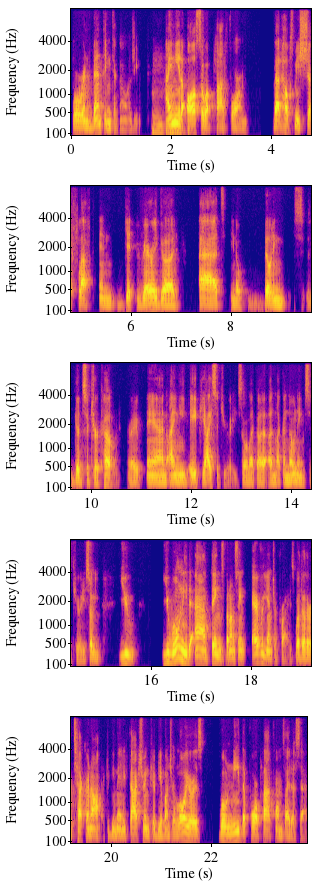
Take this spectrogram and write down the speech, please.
where we're inventing technology, mm-hmm. I need also a platform that helps me shift left and get very good at you know building good secure code right? And i need api security so like a, a like a Noname Security. So you you will need to add things but i'm saying every enterprise whether they're tech or not it could be manufacturing could be a bunch of lawyers will need the four platforms i just said.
